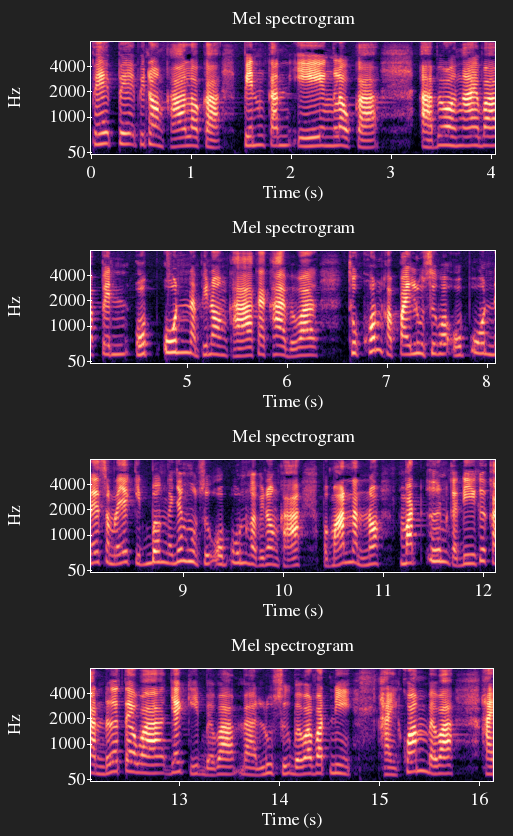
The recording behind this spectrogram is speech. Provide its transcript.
เป๊ะเป๊ะพี่น้องคะแล้วก็เป็นกันเองแล้วก็อ่าเป็นว่าง่ายว่าเป็นอบอุ่นน่ะพี่น้องคะคล้ายๆแบบว่าทุกคนเข้าไปรู้สึกว่าอบอุ่นในสำหรับยายกิดเบิ่งกันยังรู้สึกอบอุ่นค่ะพี่น้องคะประมาณนั้นเนาะวัดอื่นก็ดีคือกันเด้อแต่ว่ายายกิดแบบว่าอ่ารู้สึกแบบว่าวัดนี้ให้ความแบบว่าให้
